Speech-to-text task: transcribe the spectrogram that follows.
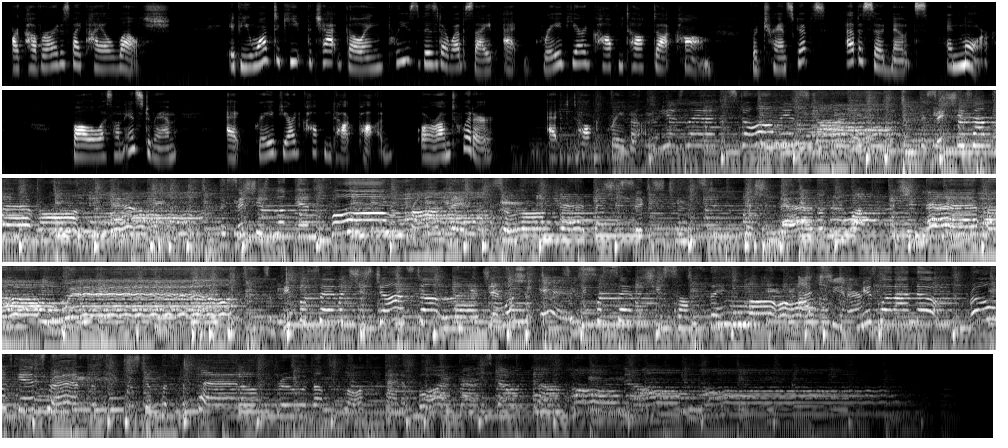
Our cover art is by Kyle Welsh. If you want to keep the chat going, please visit our website at graveyardcoffeetalk.com for transcripts, episode notes, and more. Follow us on Instagram at Graveyard Coffee Talk Pod or on Twitter at Talk Graveyard say she's up there on the hill. They say she's looking for a rendezvous. So long dead, but she's 16 still. Yeah, she never grew up, and she never will.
